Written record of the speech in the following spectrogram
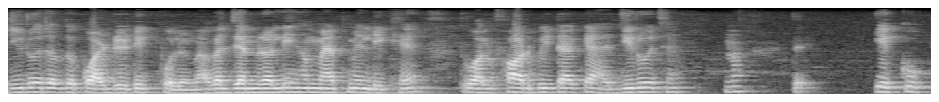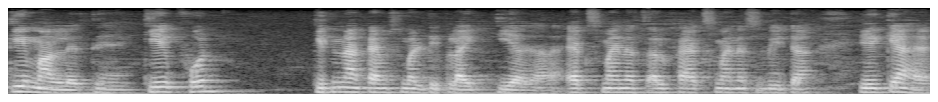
zeros of the quadratic polynomial अगर जनरली हम मैथ में लिखें तो अल्फ़ा और बीटा क्या है? जीरोज है ना? तो एक को के मान लेते हैं। के फोर कितना टाइम्स मल्टीप्लाई किया जा रहा है? X minus alpha x minus beta ये क्या है?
